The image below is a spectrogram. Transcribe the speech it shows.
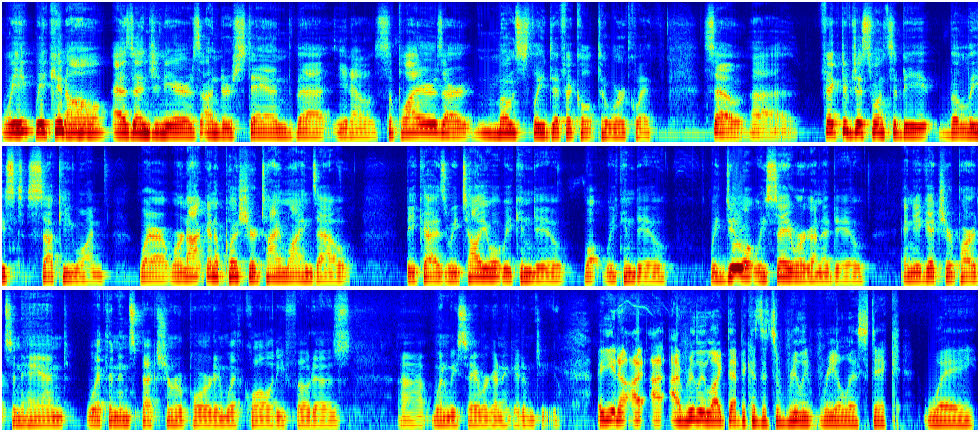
we we can all as engineers understand that you know suppliers are mostly difficult to work with. So uh, Fictiv just wants to be the least sucky one, where we're not going to push your timelines out because we tell you what we can do, what we can do, we do what we say we're going to do, and you get your parts in hand with an inspection report and with quality photos uh, when we say we're going to get them to you. You know, I, I, really like that because it's a really realistic way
